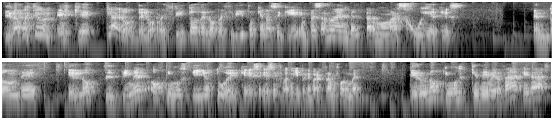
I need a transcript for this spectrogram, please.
Y la cuestión es que, claro, de los refritos, de los refritos que no sé qué, empezaron a inventar más juguetes en donde el primer Optimus que yo tuve, que es, ese fue mi primer Transformer, era un Optimus que de verdad era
